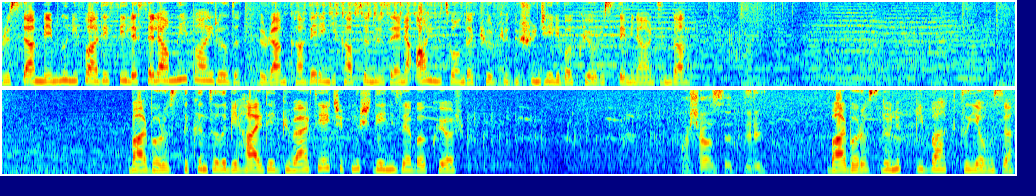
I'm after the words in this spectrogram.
Rüstem memnun ifadesiyle selamlayıp ayrıldı. Hürrem kahverengi kaftanın üzerine aynı tonda kürkü düşünceli bakıyor Rüstem'in ardından. Barbaros sıkıntılı bir halde güverteye çıkmış denize bakıyor. Paşa Hazretleri, Barbaros dönüp bir baktı Yavuz'a.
